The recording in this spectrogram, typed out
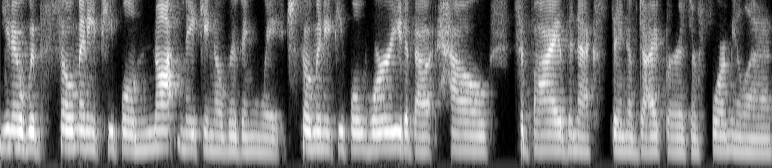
you know mm-hmm. with so many people not making a living wage so many people worried about how to buy the next thing of diapers or formula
